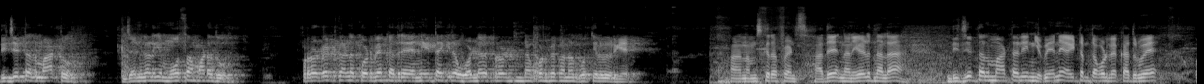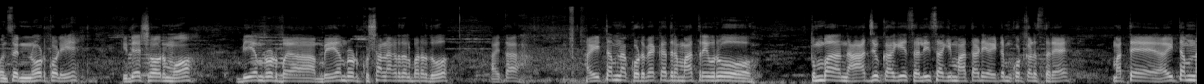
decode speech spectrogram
ಡಿಜಿಟಲ್ ಮಾಟು. ಜನಗಳಿಗೆ ಮೋಸ ಮಾಡೋದು. ಪ್ರಾಡಕ್ಟ್ಗಳನ್ನ ಕೊಡಬೇಕಾದ್ರೆ ನೀಟಾಗಿರೋ ಒಳ್ಳೆ ಪ್ರಾಡಕ್ಟ್ನ ಕೊಡಬೇಕು ಅನ್ನೋದು ಗೊತ್ತಿಲ್ಲ ಇವರಿಗೆ. ನಮಸ್ಕಾರ ಫ್ರೆಂಡ್ಸ್ ಅದೇ ನಾನು ಹೇಳಿದ್ನಲ್ಲ ಡಿಜಿಟಲ್ ಮಾರ್ಟಲ್ಲಿ ನೀವೇನೇ ಐಟಮ್ ತೊಗೊಳ್ಬೇಕಾದ್ರೂ ಒಂದ್ಸರಿ ನೋಡ್ಕೊಳ್ಳಿ. ಇದೇ showroom B M road B M road ಕುಶಾಲನಗರದಲ್ಲಿ ಬರೋದು. ಆಯಿತಾ? ಐಟಮ್ನ ಕೊಡಬೇಕಾದ್ರೆ ಮಾತ್ರ ಇವರು ತುಂಬ ನಾಜೂಕಾಗಿ, ಸಲೀಸಾಗಿ ಮಾತಾಡಿ ಐಟಮ್ ಕೊಟ್ಟು ಕಳಿಸ್ತಾರೆ. ಮತ್ತು ಐಟಮ್ನ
